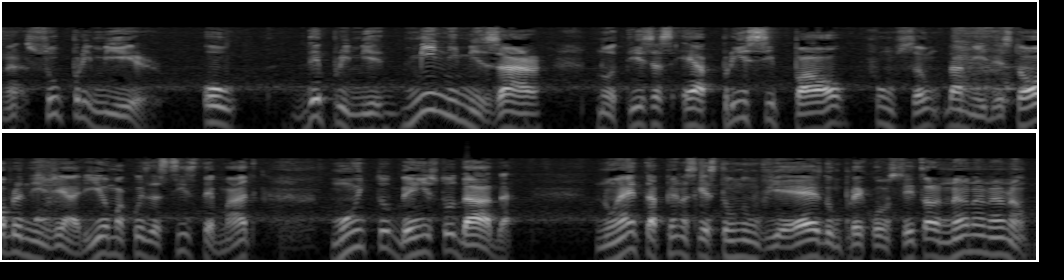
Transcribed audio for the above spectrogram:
né, suprimir ou deprimir, minimizar notícias é a principal função da mídia. Esta obra de engenharia é uma coisa sistemática, muito bem estudada. Não é apenas questão de um viés, de um preconceito. Não, não, não, não.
